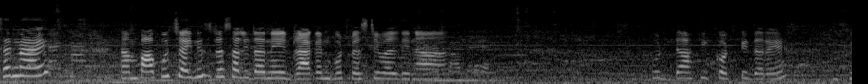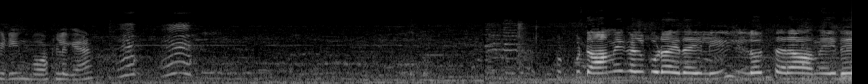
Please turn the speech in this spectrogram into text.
ಸರ್ ನಾಯ್ ನಮ್ಮ ಪಾಪು ಚೈನೀಸ್ ಡ್ರೆಸ್ ಅಲ್ಲಿದ್ದಾನೆ. ಡ್ರ್ಯಾಗನ್ ಬೋಟ್ ಫೆಸ್ಟಿವಲ್ ದಿನ. ಫುಡ್ ಹಾಕಿ ಕೊಟ್ಟಿದ್ದಾರೆ ಫೀಡಿಂಗ್ ಬಾಟ್ಲಿಗೆ ಪುಟ್ ಪುಟ್ಟ ಆಮೆಗಳು ಕೂಡ ಇದೆ ಇಲ್ಲಿ. ಇಲ್ಲೊಂಥರ ಆಮೆ ಇದೆ,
